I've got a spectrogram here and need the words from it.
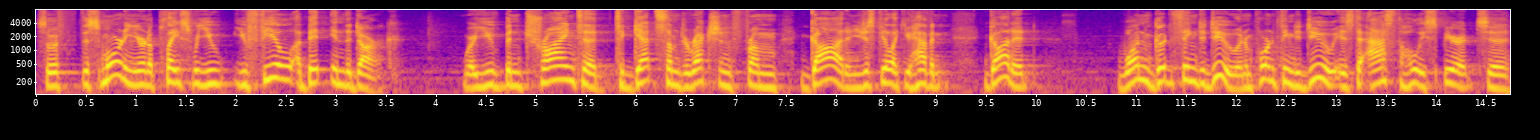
So if this morning you're in a place where you, you feel a bit in the dark, where you've been trying to, to get some direction from God and you just feel like you haven't got it, one good thing to do, an important thing to do, is to ask the Holy Spirit to,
